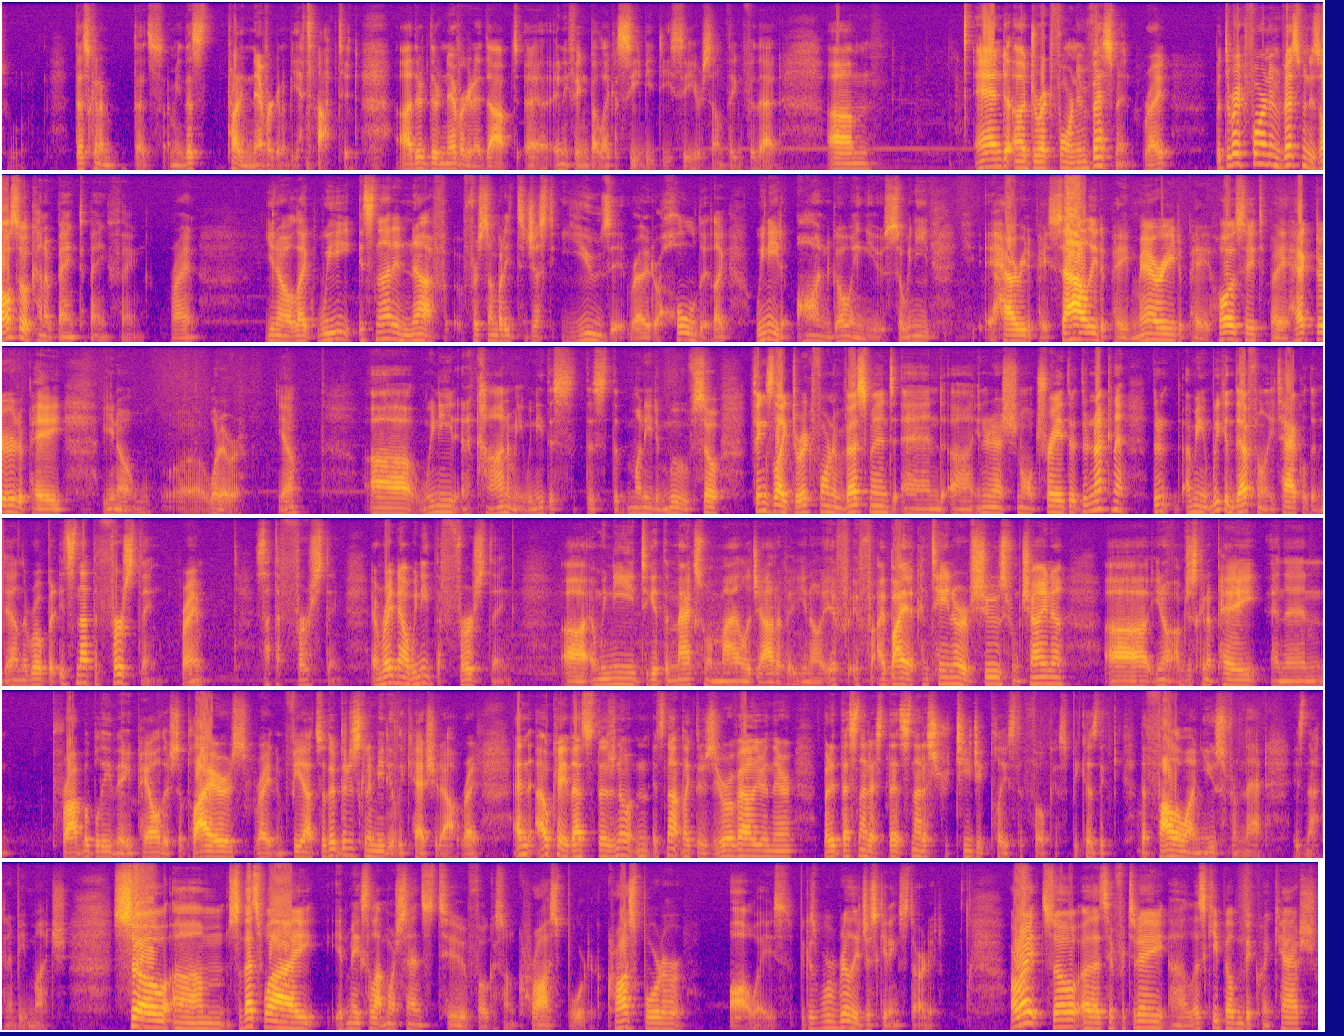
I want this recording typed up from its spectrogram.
that's gonna, that's, I mean, that's probably never gonna be adopted. Uh, they're, they're never gonna adopt uh, anything but like a CBDC or something for that. Um, and direct foreign investment, right? But direct foreign investment is also a kind of bank-to-bank -bank thing, right? You know, like we, it's not enough for somebody to just use it, right? Or hold it. Like we need ongoing use. So we need Harry to pay Sally, to pay Mary, to pay Jose, to pay Hector, to pay, you know, uh, whatever. Yeah. Uh, we need an economy. We need this, this, the money to move. So things like direct foreign investment and uh, international trade, they're, they're not going to, I mean, we can definitely tackle them down the road, but it's not the first thing, right? It's not the first thing. And right now we need the first thing. Uh, and we need to get the maximum mileage out of it. You know, if, if I buy a container of shoes from China, uh, you know, I'm just going to pay and then probably they pay all their suppliers, right, in fiat. So they're, they're just going to immediately cash it out, right? And okay, that's, there's no, it's not like there's zero value in there, but it, that's not a, that's not a strategic place to focus because the, the follow-on use from that is not going to be much. So, um, so that's why it makes a lot more sense to focus on cross-border. Cross-border always, because we're really just getting started. All right, so uh, that's it for today. Uh, let's keep building Bitcoin Cash.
